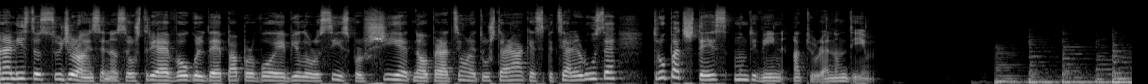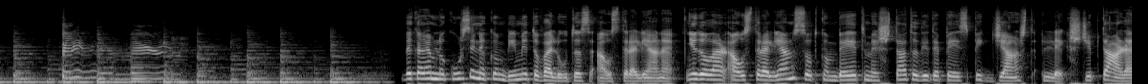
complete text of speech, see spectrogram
Analistët sugjerojnë se nëse ushtria e vogël dhe e papërvojë e Bjellorusisë përfshihet në operacionet ushtarake speciale ruse, trupat shtesë mund t'i vijnë atyre në ndihmë. Dhe kalojmë në kursin e këmbimit të valutës australiane. Një dollar australian sot këmbehet me 75.6 lekë shqiptare,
